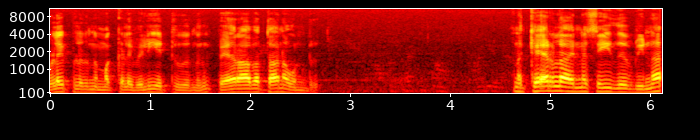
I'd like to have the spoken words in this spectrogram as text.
உழைப்பில் இருந்த மக்களை வெளியேற்றுவது பேராபத்தான ஒன்று. ஆனால் கேரளா என்ன செய்யுது அப்படின்னா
